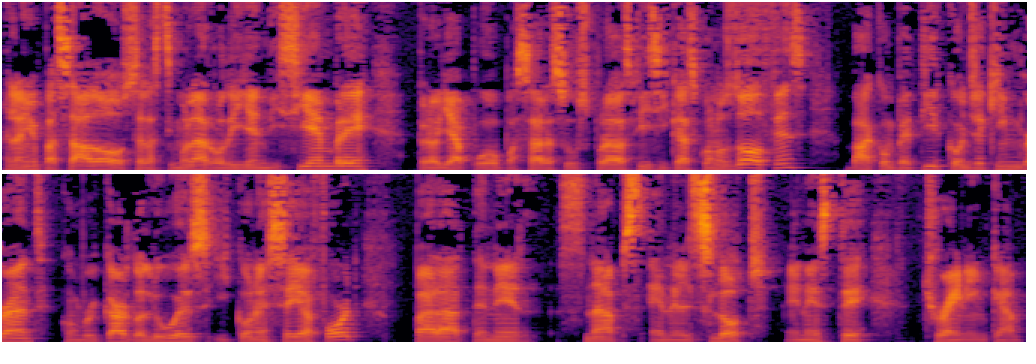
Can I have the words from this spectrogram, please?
El año pasado se lastimó la rodilla en diciembre, pero ya pudo pasar sus pruebas físicas con los Dolphins. Va a competir con Jaquim Grant, con Ricardo Lewis y con Isaiah Ford para tener snaps en el slot en este training camp.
